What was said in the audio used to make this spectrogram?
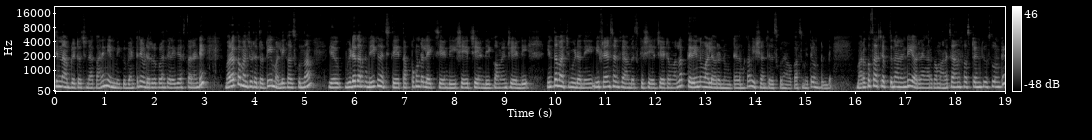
చిన్న అప్డేట్ వచ్చినా కానీ నేను మీకు వెంటనే వీడియో రూపంలో తెలియజేస్తానండి. మరొక మంచి వీడియోతోటి మళ్ళీ కలుసుకుందాం. వీడియో కనుక మీకు నచ్చితే తప్పకుండా లైక్ చేయండి షేర్ చేయండి కామెంట్ చేయండి. ఇంత మంచి వీడియోని మీ ఫ్రెండ్స్ అండ్ ఫ్యామిలీస్కి షేర్ చేయడం వల్ల తెలియని వాళ్ళు ఎవరైనా ఉంటే కనుక విషయాన్ని తెలుసుకునే అవకాశం అయితే ఉంటుంది. మరొకసారి చెప్తున్నానండి ఎవరైనా కనుక మన ఛానల్ ఫస్ట్ టైం చూస్తూ ఉంటే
